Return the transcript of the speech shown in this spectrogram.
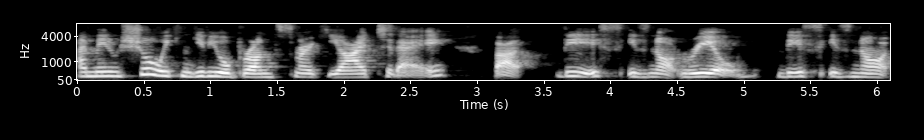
I mean, sure, we can give you a bronze, smoky eye today, but this is not real. This is not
